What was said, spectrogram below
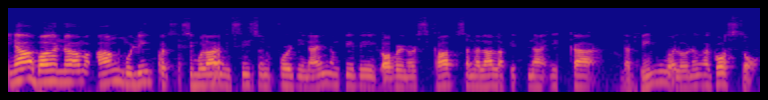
Inaabangan na ang muling pagsisimula ng Season 49 ng PBA Governors Cup sa nalalapit na ika-18 ng Agosto.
